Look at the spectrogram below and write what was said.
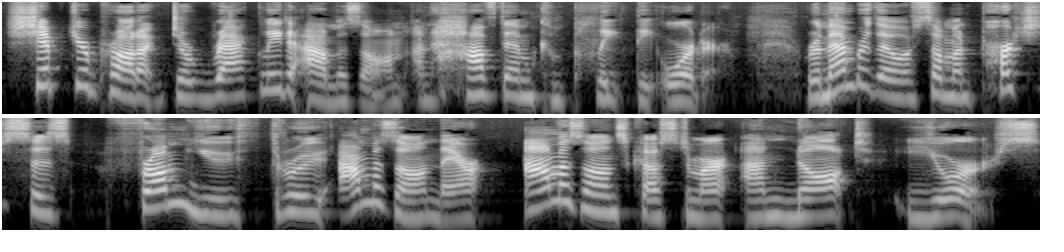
Ship your product directly to Amazon and have them complete the order. Remember though, if someone purchases from you through Amazon, they are Amazon's customer and not yours.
